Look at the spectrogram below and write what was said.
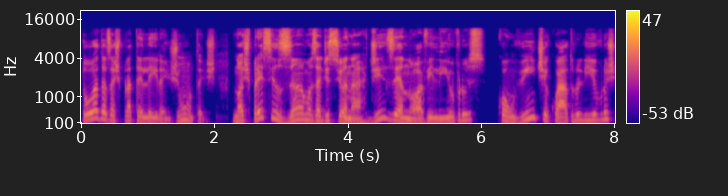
todas as prateleiras juntas, nós precisamos adicionar 19 livros com 24 livros,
